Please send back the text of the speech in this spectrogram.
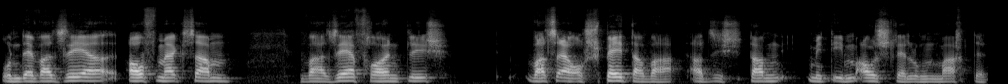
Und er war sehr aufmerksam, war sehr freundlich, was er auch später war, als ich dann mit ihm Ausstellungen machte.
